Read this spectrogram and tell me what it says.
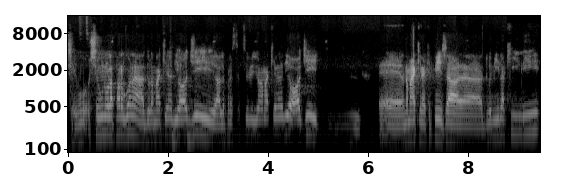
se, se, uno la paragona ad una macchina di oggi, alle prestazioni di una macchina di oggi, è una macchina che pesa 2000 kg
